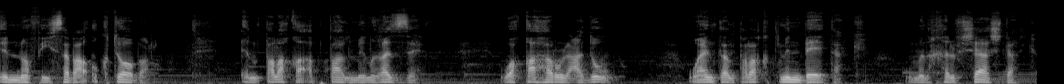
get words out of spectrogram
إنه في 7 أكتوبر انطلق أبطال من غزة وقهروا العدو وأنت انطلقت من بيتك ومن خلف شاشتك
